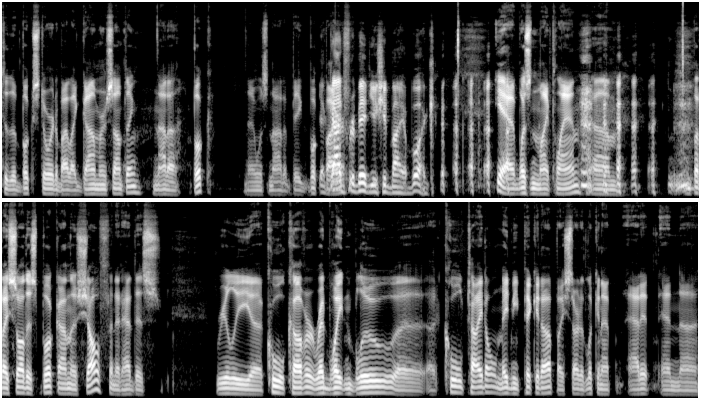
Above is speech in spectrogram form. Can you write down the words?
to the bookstore to buy like gum or something, not a book. I was not a big book yeah, buyer. God forbid you should buy a book. yeah, it wasn't my plan. Um, but I saw this book on the shelf, and it had this really uh, cool cover, red, white, and blue. Uh, a cool title made me pick it up. I started looking at at it and uh,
